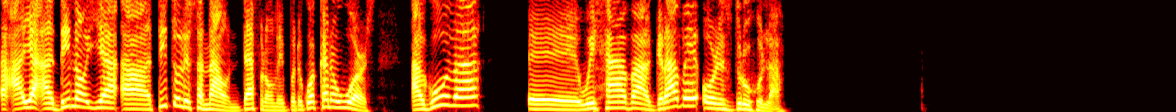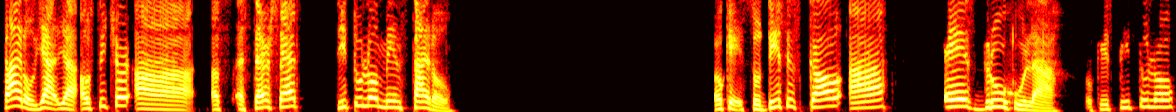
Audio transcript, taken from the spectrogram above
Uh, yeah, uh, Dino, yeah, uh, título is a noun, definitely. But what kind of words? Aguda, uh, we have uh, grave or esdrújula. Title, yeah, yeah. Our teacher, uh, as Esther said, título means title. Okay, so this is called a esdrújula. Okay, título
